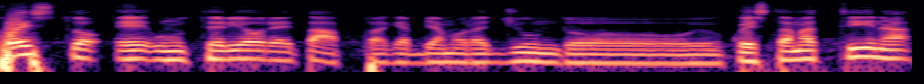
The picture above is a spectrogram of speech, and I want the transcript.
Questo è un'ulteriore tappa che abbiamo raggiunto questa mattina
